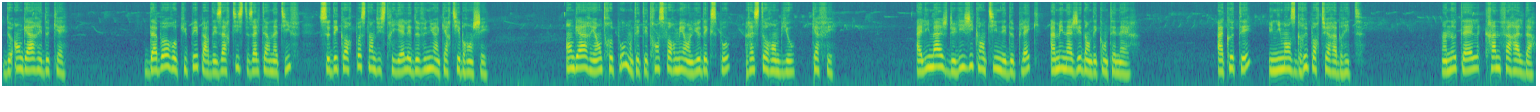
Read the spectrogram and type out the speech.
de hangars et de quais. D'abord occupé par des artistes alternatifs, ce décor post-industriel est devenu un quartier branché. Hangars et entrepôts ont été transformés en lieux d'expo, restaurants bio, cafés. À l'image de l'Igi Cantine et de Plec, aménagés dans des containers. À côté, une immense grue portuaire abrite. Un hôtel, Kran Faralda.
